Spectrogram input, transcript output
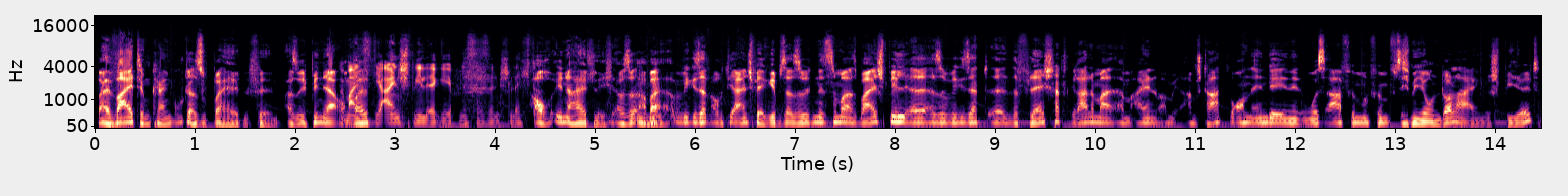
bei weitem kein guter Superheldenfilm. Also ich bin ja du auch meinst, bei, die Einspielergebnisse sind schlechter. Auch inhaltlich. Also, mhm. aber wie gesagt, auch die Einspielergebnisse. Also jetzt nur mal als Beispiel, äh, also wie gesagt, äh, The Flash hat gerade mal am am, am Startwochenende in den USA 55 Millionen Dollar eingespielt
